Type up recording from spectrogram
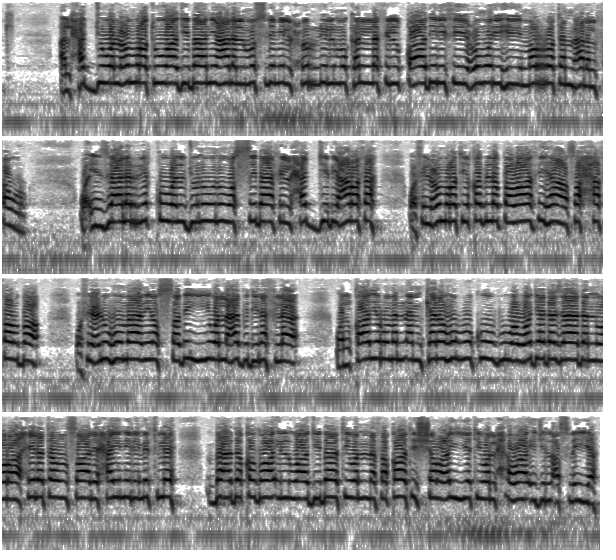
الحج والعمرة واجبان على المسلم الحر المكلف القادر في عمره مرة على الفور. وإن زال الرق والجنون والصبا في الحج بعرفة وفي العمرة قبل طوافها صح فرضا وفعلهما من الصبي والعبد نفلا والقادر من أمكنه الركوب ووجد زادا وراحلة صالحين لمثله بعد قضاء الواجبات والنفقات الشرعية والحوائج الأصلية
